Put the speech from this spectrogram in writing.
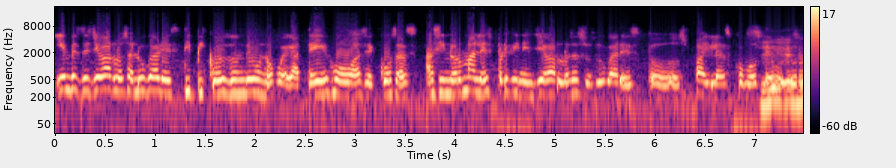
Y en vez de llevarlos a lugares típicos donde uno juega tejo o hace cosas así normales, prefieren llevarlos a esos lugares todos bailas como Sí, tejo, eso,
